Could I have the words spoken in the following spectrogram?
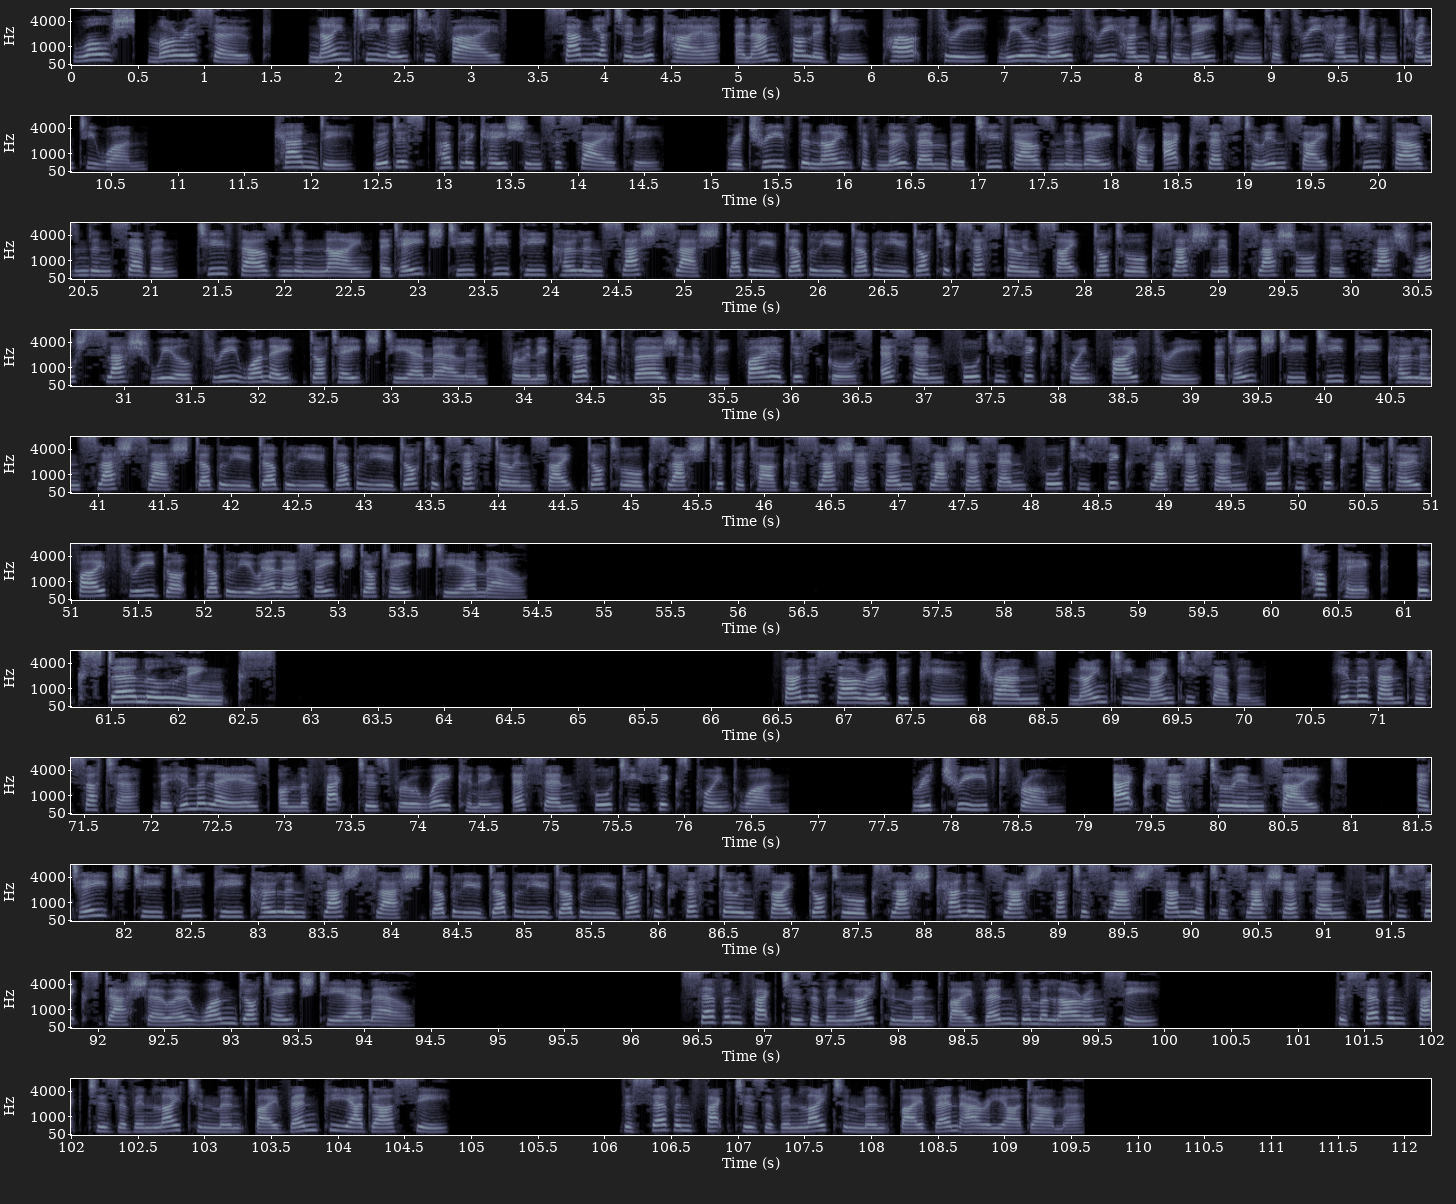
Walshe, Maurice Oak. 1985. Samyutta Nikaya, an anthology, Part 3, Wheel No 318 to 321. Kandy, Buddhist Publication Society. Retrieved 9 November 2008 from Access to Insight 2007, 2009 at http www.accesstoinsight.org lib authors walsh wheel 318.html and, for an excerpted version of the Fire Discourse SN 46.53, at http www.accesstoinsight.org org slash tipitaka slash sn slash sn forty six slash sn forty six dot oh five three dot wlsh dot html Topic: External links. Thanissaro Bhikkhu, trans. 1997. Himavanta Sutta, The Himalayas on the Factors for Awakening SN 46.1. Retrieved from Access to Insight at http www.accesstoinsight.org slash canon slash sutta slash samyutta sn 46 001.html Seven Factors of Enlightenment by Ven Vimalaram C. The Seven Factors of Enlightenment by Ven Piyadar The Seven Factors of Enlightenment by Ven Aryadharma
